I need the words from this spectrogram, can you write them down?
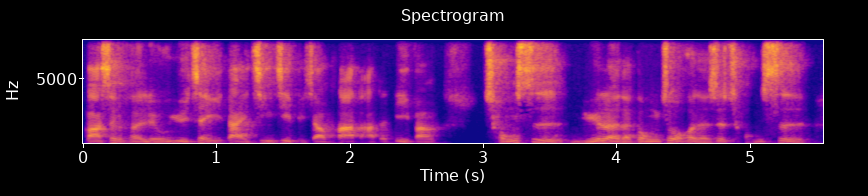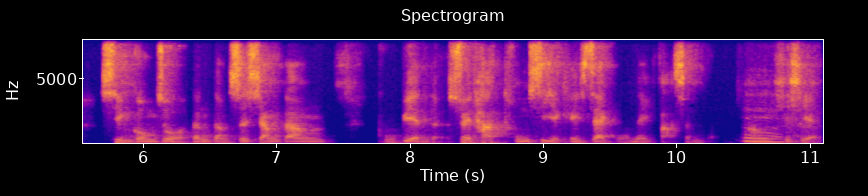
巴生河流域这一带经济比较发达的地方，从事娱乐的工作，或者是从事性工作等等，是相当普遍的。所以它同时也可以在国内发生的。嗯，谢谢。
